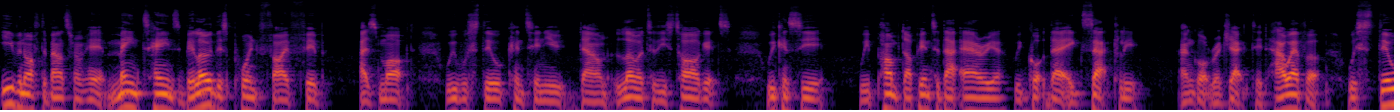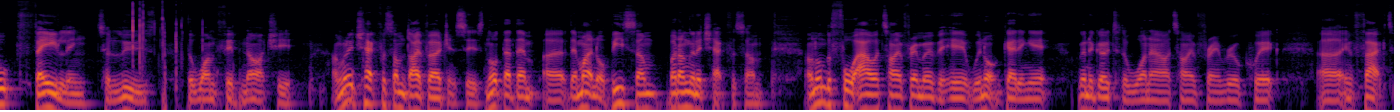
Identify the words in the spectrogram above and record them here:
even after bounce from here, maintains below this 0.5 fib as marked, we will still continue down lower to these targets. We can see we pumped up into that area, we got there exactly and got rejected. However, we're still failing to lose the one Fibonacci I'm going to check for some divergences. Not that there, uh, there might not be some, but I'm going to check for some. And on the four hour time frame over here, we're not getting it. I'm going to go to the one hour time frame real quick. Uh, in fact,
